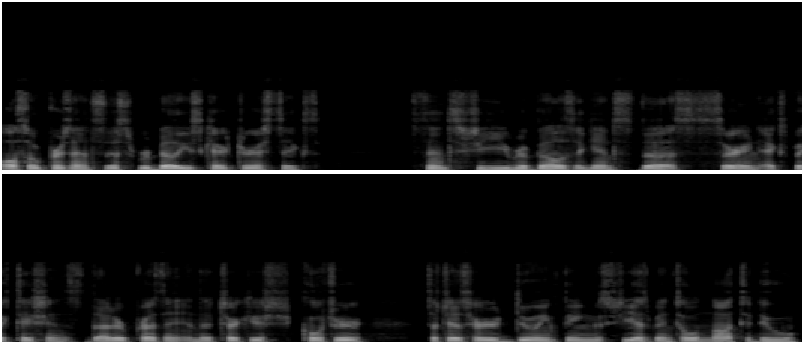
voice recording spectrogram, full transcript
also presents this rebellious characteristics since she rebels against the certain expectations that are present in the Turkish culture, such as her doing things she has been told not to do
